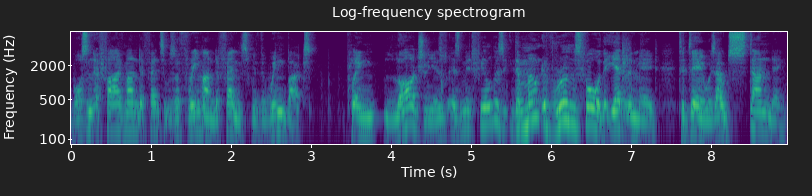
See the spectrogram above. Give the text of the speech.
wasn't a five man defence, it was a three man defence with the wing backs playing largely as, as midfielders. The amount of runs forward that Yedlin made today was outstanding.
